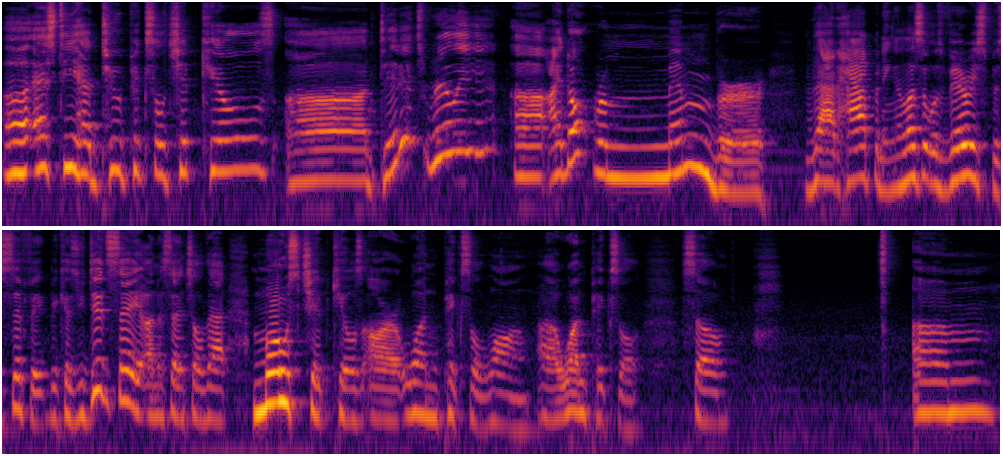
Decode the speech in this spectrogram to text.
uh, ST had two pixel chip kills. Uh, did it really? Uh, I don't remember that happening unless it was very specific because you did say unessential that most chip kills are one pixel long, uh, one pixel. So, um,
